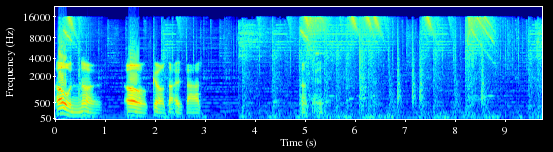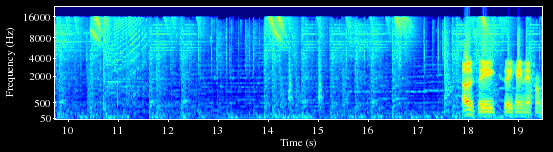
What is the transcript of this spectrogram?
oh no. Oh god, that is bad. Okay. Oh, so you, so you came here from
